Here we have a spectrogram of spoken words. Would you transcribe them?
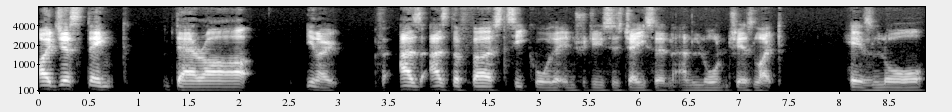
I just think there are, you know, as as the first sequel that introduces Jason and launches like his lore,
